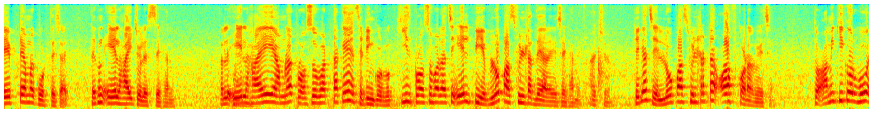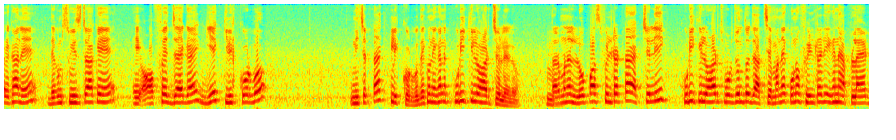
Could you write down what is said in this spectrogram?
লেফটে আমরা করতে চাই। দেখুন এল হাই চলে এসছে এখানে। তাহলে এল হাই আমরা ক্রস ওভারটাকে সেটিং করব। কি ক্রস ওভার আছে? L P F low pass filter দেওয়া রয়েছে এখানে। আচ্ছা। ঠিক আছে? লো পাস ফিল্টারটা অফ করা রয়েছে। তো আমি কি করব এখানে? দেখুন সুইচটাকে এই অফের জায়গায় গিয়ে ক্লিক করব। নিচেরটা ক্লিক করব। দেখুন এখানে কুড়ি কিলো হার্জ চলে এলো। তার মানে লো পাস ফিল্টারটা অ্যাকচুয়ালি কুড়ি কিলো হার্জ পর্যন্ত যাচ্ছে মানে কোনো ফিল্টারই এখানে অ্যাপ্লায়েড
